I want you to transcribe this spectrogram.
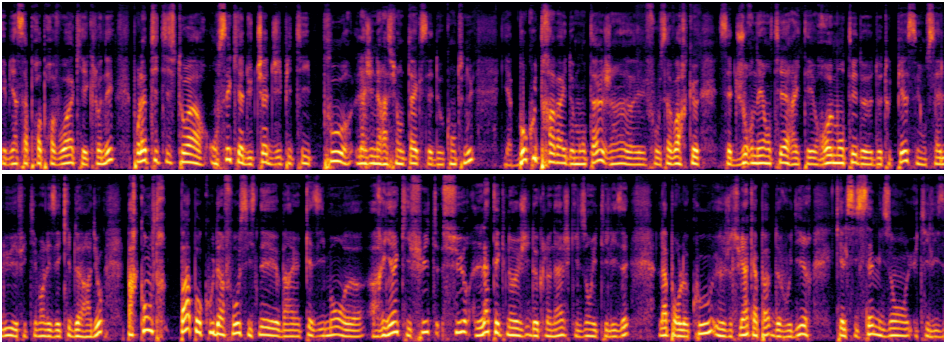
eh sa propre voix qui est clonée. Pour la petite histoire, on sait qu'il y a du chat GPT pour la génération de texte et de contenu, il y a beaucoup de travail de montage. Hein. Il faut savoir que cette journée entière a été remontée de, de toutes pièces et on salue effectivement les équipes de la radio. Par contre, pas beaucoup d'infos, si ce n'est ben, quasiment euh, rien qui fuite sur la technologie de clonage qu'ils ont utilisée. Là, pour le coup, euh, je suis incapable de vous dire quel système ils ont utilisé.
